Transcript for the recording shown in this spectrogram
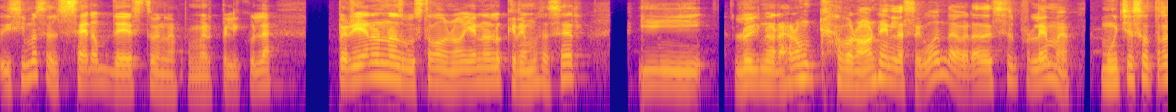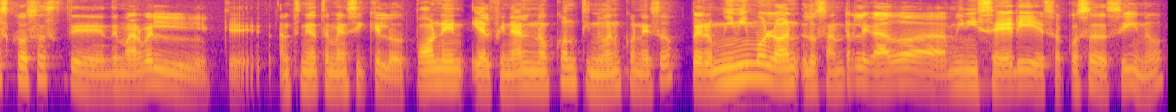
Hicimos el setup de esto en la primera película, pero ya no nos gustó, ¿no? Ya no lo queremos hacer. Y lo ignoraron cabrón en la segunda, ¿verdad? Ese es el problema. Muchas otras cosas de, de, Marvel que han tenido también así que lo ponen y al final no continúan con eso, pero mínimo lo han, los han relegado a miniseries o cosas así, ¿no?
